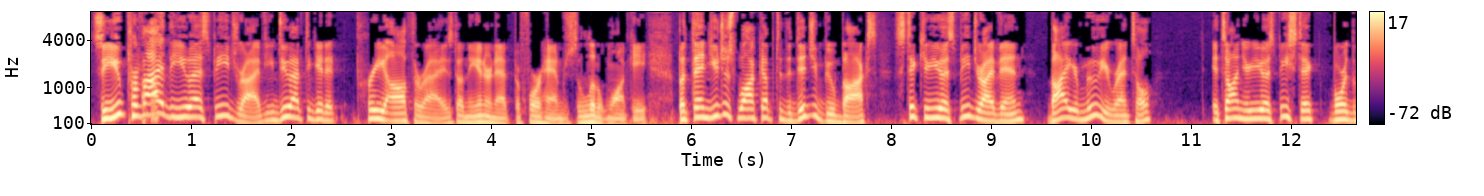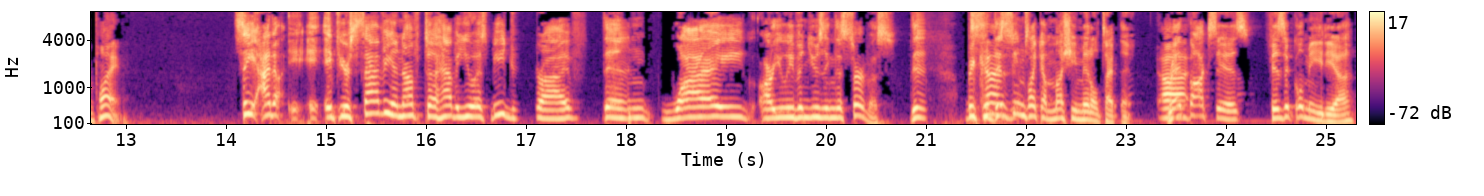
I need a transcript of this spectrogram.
So you provide the USB drive. You do have to get it pre-authorized on the internet beforehand, which is a little wonky. But then you just walk up to the Digiboo box, stick your USB drive in, buy your movie rental. It's on your USB stick, board the plane. See, I don't, if you're savvy enough to have a USB drive, then why are you even using this service? This, Because- this seems like a mushy middle type thing. Uh, Redbox is physical media.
